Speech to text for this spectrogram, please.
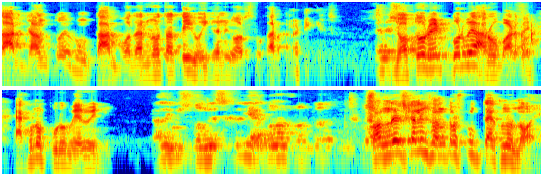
তার জানতো এবং তার বদান্যতাতেই ওইখানে অস্ত্র কারখানা টিকেছে। যত রেট করবে আরও বাড়বে। এখনও পুরো বেরোয়নি। সন্দেশখালী সন্তোষ সন্দেশখালী এখনও নয়।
